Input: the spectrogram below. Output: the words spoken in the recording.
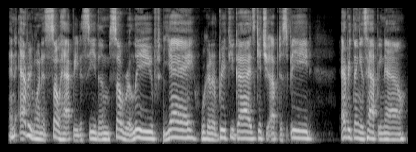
and everyone is so happy to see them, so relieved. Yay, we're gonna brief you guys, get you up to speed. Everything is happy now.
